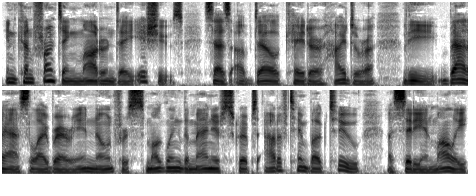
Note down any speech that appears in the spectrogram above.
in confronting modern day issues, says Abdel Kader Haidara, the badass librarian known for smuggling the manuscripts out of Timbuktu, a city in Mali,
